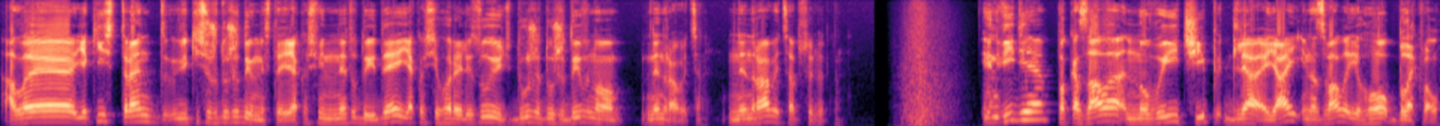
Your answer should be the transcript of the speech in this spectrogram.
Але якийсь тренд, якийсь уже дуже дивний стає. Якось він не туди йде, якось його реалізують дуже-дуже дивно. Не нравиться. Не нравиться абсолютно. Nvidia показала новий чіп для AI і назвали його Blackwell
